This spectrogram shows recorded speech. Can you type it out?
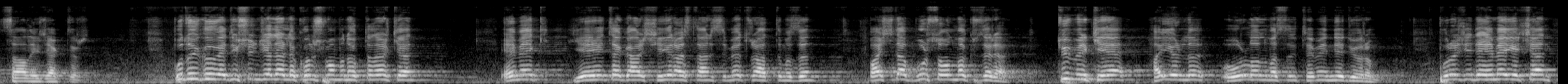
sağlayacaktır. Bu duygu ve düşüncelerle konuşmamı noktalarken Emek YHT Gar Şehir Hastanesi metro hattımızın başta Bursa olmak üzere tüm ülkeye hayırlı uğurlu olmasını temenni ediyorum. Projede emeği geçen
